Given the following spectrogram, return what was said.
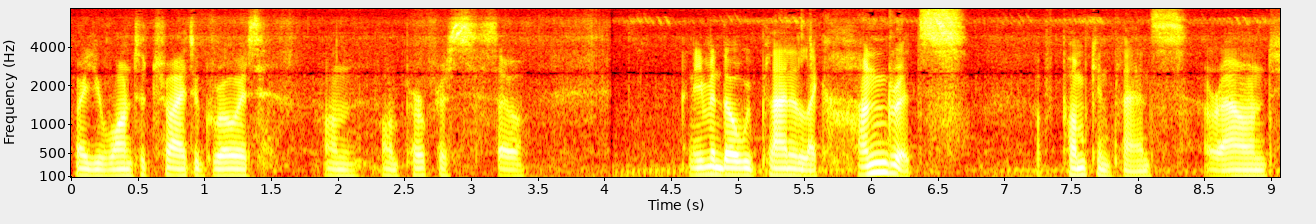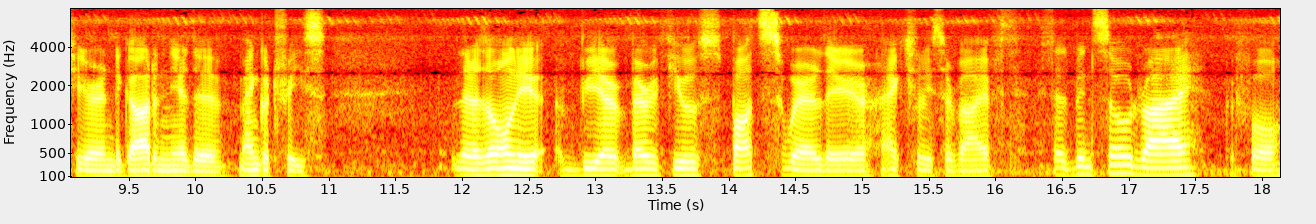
where you want to try to grow it on on purpose. So and even though we planted like hundreds of pumpkin plants around here in the garden near the mango trees there's only very few spots where they actually survived. It has been so dry before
